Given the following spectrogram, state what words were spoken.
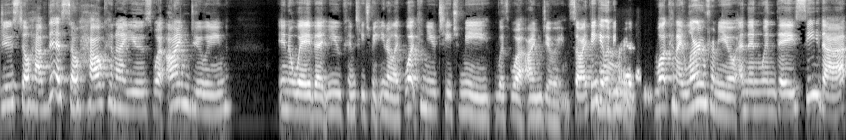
do still have this. So how can I use what I'm doing in a way that you can teach me you know like what can you teach me with what i'm doing? So i think yeah, it would be right. what can i learn from you? And then when they see that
